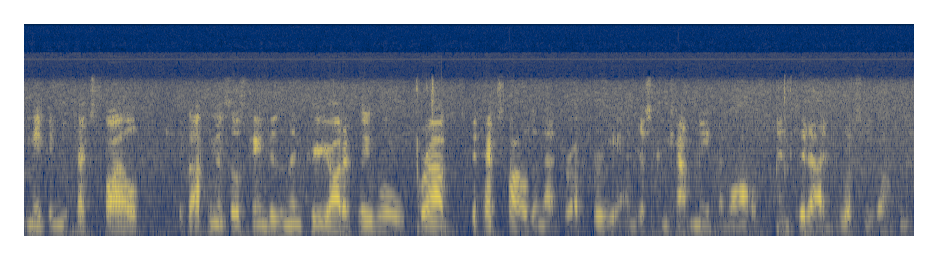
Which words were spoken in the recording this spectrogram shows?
make a new text file that documents those changes, and then periodically we'll grab the text files in that directory and just concatenate them all into that what's new document.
